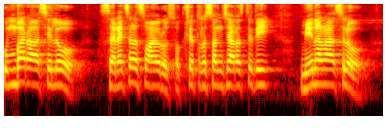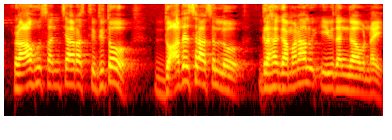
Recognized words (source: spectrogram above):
కుంభరాశిలో శనిచర స్వామివారు స్వక్షేత్ర సంచార స్థితి మీనరాశిలో రాహు సంచార స్థితితో ద్వాదశ రాశుల్లో గ్రహ గమనాలు ఈ విధంగా ఉన్నాయి.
